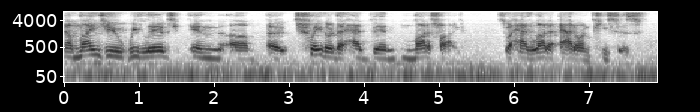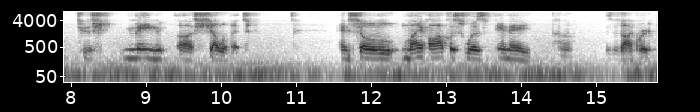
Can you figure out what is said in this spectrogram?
Now, mind you, we lived in um, a trailer that had been modified, so it had a lot of add-on pieces to the main uh, shell of it. And so my office was in a, uh, this is awkward.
